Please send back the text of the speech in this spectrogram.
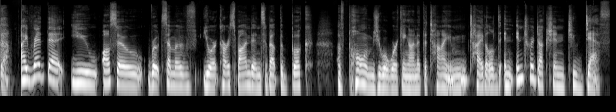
yeah. I read that you also wrote some of your correspondence about the book of poems you were working on at the time titled An Introduction to Death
